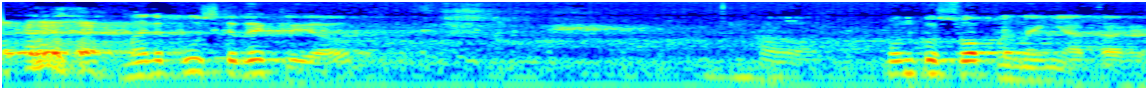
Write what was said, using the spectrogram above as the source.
मैंने पूछ के देख लिया। हाँ उनको स्वप्न नहीं आता है।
